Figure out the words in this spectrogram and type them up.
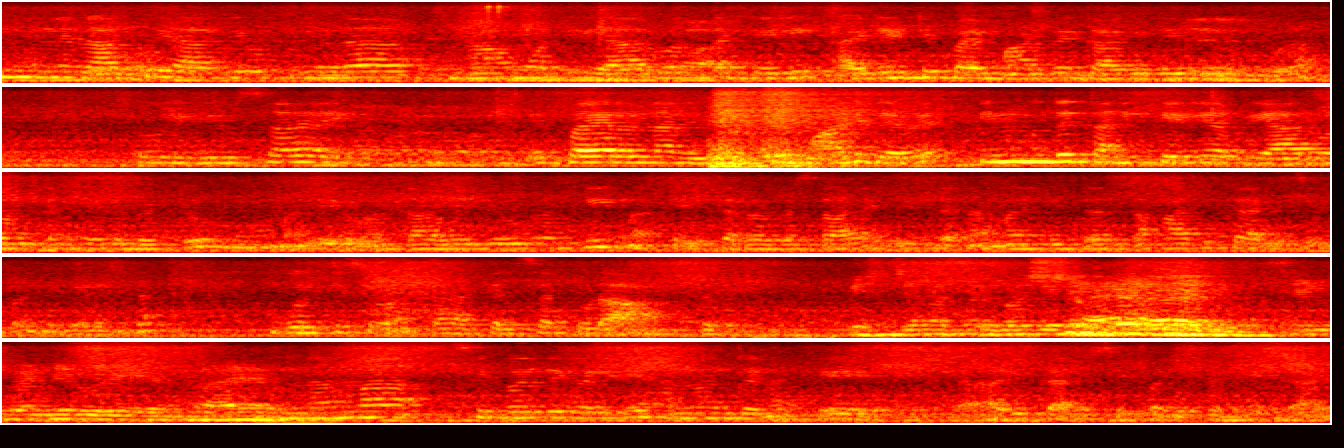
ನಿನ್ನೆ ರಾತ್ರಿ ಆಗಿರೋದ್ರಿಂದ ನಾವು ಅದು ಯಾರು ಅಂತ ಹೇಳಿ ಐಡೆಂಟಿಫೈ ಮಾಡಬೇಕಾಗಿದೆ ಕೂಡ. ಸೊ ಈ ದಿವಸ ಎಫ್ ಐ ಆರನ್ನು ರಿಜಿಸ್ಟರ್ ಮಾಡಿದ್ದೇವೆ. ಇನ್ನು ಮುಂದೆ ತನಿಖೆಯಲ್ಲಿ ಅವರು ಯಾರು ಅಂತ ಹೇಳಿಬಿಟ್ಟು ನಮ್ಮಲ್ಲಿರುವಂತಹ ಉದ್ಯೋಗಿ ಮತ್ತು ಇತರರ ಸಹಾಯದಿಂದ ನಮ್ಮಲ್ಲಿದ್ದಂತಹ ಅಧಿಕಾರಿ ಸಿಬ್ಬಂದಿಗಳಿಂದ ಗುರುತಿಸುವಂತಹ ಕೆಲಸ ಕೂಡ ಆಗ್ತದೆ. ಜನ ನಮ್ಮ ಸಿಬ್ಬಂದಿಗಳಿಗೆ ಹನ್ನೊಂದು ಜನಕ್ಕೆ ಅಧಿಕಾರಿ ಸಿಬ್ಬಂದಿಗಳಿಗೆ ಗಾಯ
